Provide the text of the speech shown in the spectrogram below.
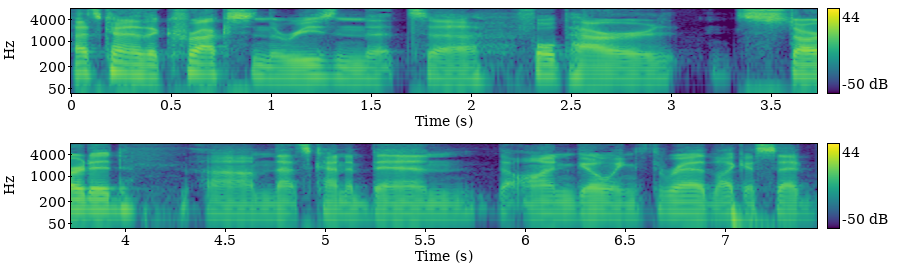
that's kind of the crux and the reason that uh, Full Power started. Um, that's kind of been the ongoing thread. Like I said,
